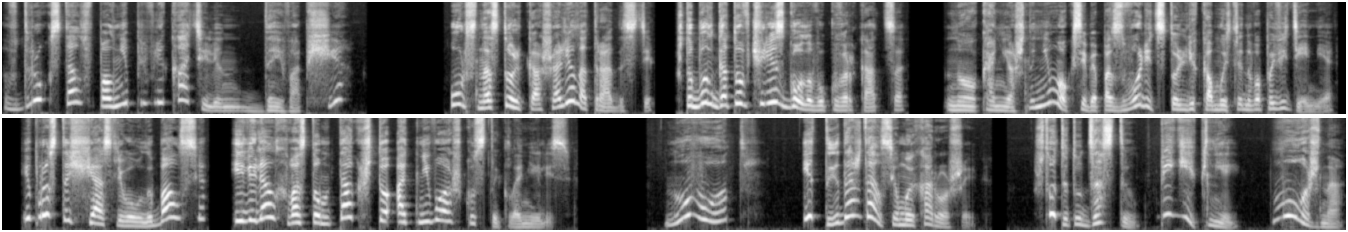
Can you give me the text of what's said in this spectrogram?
вдруг стал вполне привлекателен, да и вообще. Урс настолько ошалел от радости, что был готов через голову кувыркаться, но, конечно, не мог себе позволить столь легкомысленного поведения и просто счастливо улыбался и вилял хвостом так, что от него аж кусты клонились. «Ну вот, и ты дождался, мой хороший. Что ты тут застыл? Беги к ней. Можно!»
